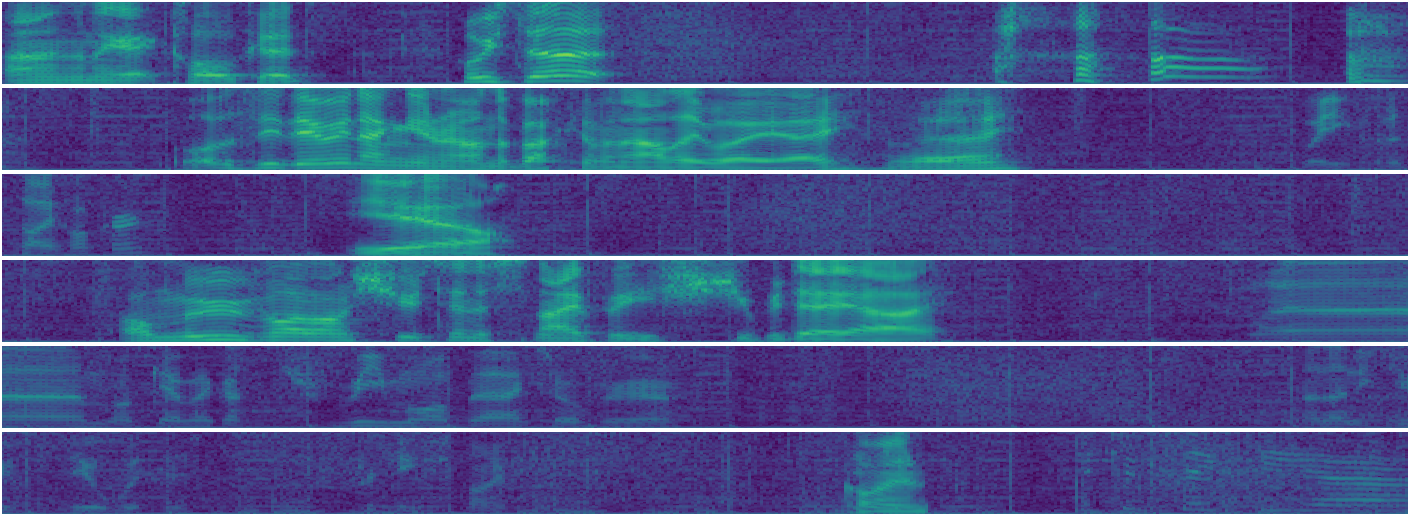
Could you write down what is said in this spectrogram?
I'm gonna get cloaked. Who's that? what was he doing hanging around the back of an alleyway, eh? Eh? Waiting for the tie hooker? Yeah. I'll move while I'm shooting a sniper, you stupid AI. Um, okay, I got three more bags over here. And I need you to deal with this freaking sniper. Coming. Did you take the, uh,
